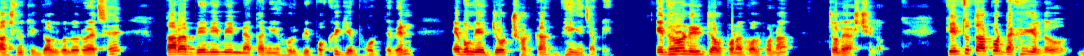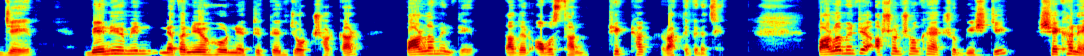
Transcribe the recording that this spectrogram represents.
রাজনৈতিক দলগুলো রয়েছে, তারা বেনিমিন নেতানিয়াহুর বিপক্ষে গিয়ে ভোট দেবেন এবং এই জোট সরকার ভেঙে যাবে। এ ধরনের জল্পনা কল্পনা চলে আসছিল। কিন্তু তারপর দেখা গেল যে বেনিয়ামিন নেতানিয়াহুর নেতৃত্বের জোট সরকার পার্লামেন্টে তাদের অবস্থান ঠিকঠাক রাখতে পেরেছে। পার্লামেন্টে আসন সংখ্যা একশো বিশটি, সেখানে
